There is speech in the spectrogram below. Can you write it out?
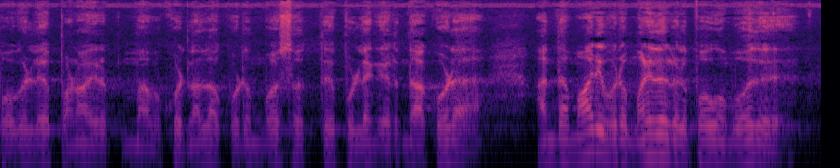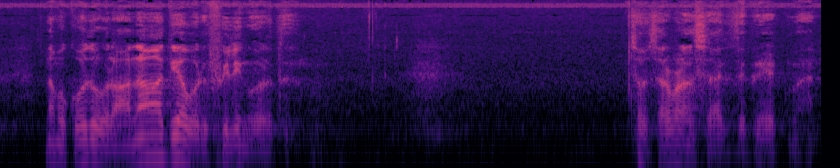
புகழ் பணம் நல்லா குடும்பம் சொத்து பிள்ளைங்க இருந்தால் கூட அந்த மாதிரி ஒரு மனிதர்கள் போகும்போது நமக்கு வந்து ஒரு அனாதியாக ஒரு ஃபீலிங் வருது. So Saravanan sir is a great man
